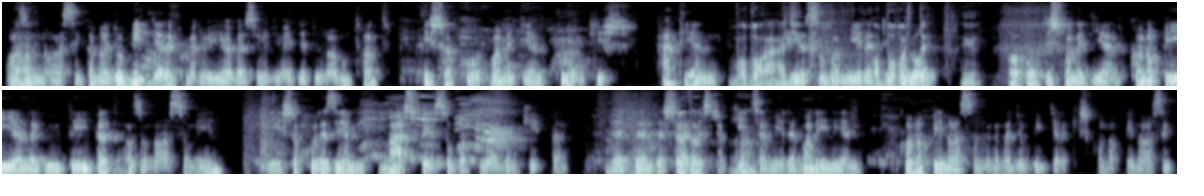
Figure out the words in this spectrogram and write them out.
Azon Aha. alszik a nagyobbik gyerek, mert ő élvező, hogy ő egyedül aludhat. És akkor van egy ilyen külön kis, hát ilyen baba ágy. szoba méretű dolog. Igen ott is van egy ilyen kanapé jellegű déped, azon alszom én, és akkor ez ilyen másfél szoba tulajdonképpen. De rendes ágy, ez csak két személyre van, én ilyen kanapén alszom, meg a nagyobbik gyerek is kanapén alszik.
